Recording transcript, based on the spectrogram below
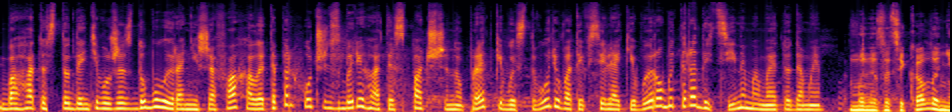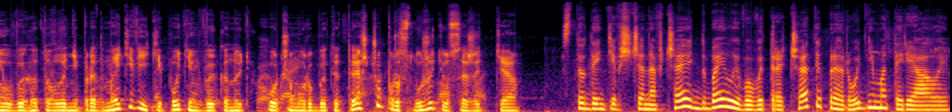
Багато студентів уже здобули раніше фах, але тепер хочуть зберігати спадщину предків і створювати всілякі вироби традиційними методами. Ми не зацікавлені у виготовленні предметів, які потім виконуть. Хочемо робити те, що прослужить усе життя. Студентів ще навчають дбайливо витрачати природні матеріали.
